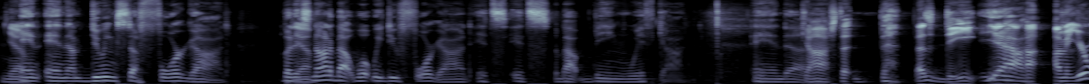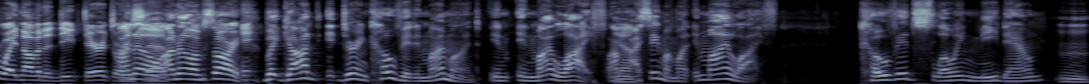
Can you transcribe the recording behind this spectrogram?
Yeah. and and I'm doing stuff for God. But it's not about what we do for God. It's it's about being with God. And uh, Gosh, that, that that's deep. yeah, I, I mean, you're waiting off into deep territory. I know, Seth. I know. I'm sorry, but God it, during COVID, in my mind, in in my life, Yeah. I say in my mind, in my life, COVID slowing me down Mm.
